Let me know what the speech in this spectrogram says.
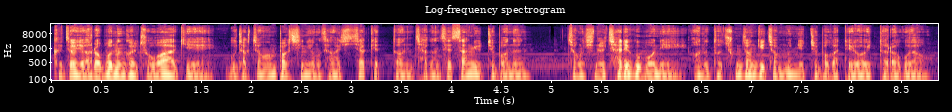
그저 열어보는 걸 좋아하기에 무작정 언박싱 영상을 시작했던 작은 새싹 유튜버는 정신을 차리고 보니 어느덧 충전기 전문 유튜버가 되어 있더라고요.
